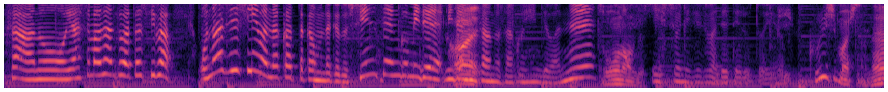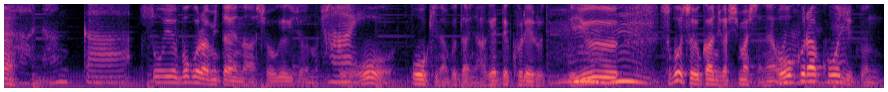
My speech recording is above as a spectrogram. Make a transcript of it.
さああの八島さんと私は同じシーンはなかったかもだけど新選組で三谷さんの作品ではね、はい、そうなんです。一緒に実は出てるという。びっくりしましたね。あなんかそういう僕らみたいな小劇場の人を大きな舞台に上げてくれるっていう、はい、すごいそういう感じがしましたね、ね、大倉浩二君、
